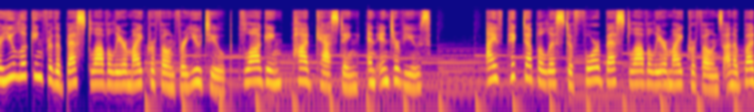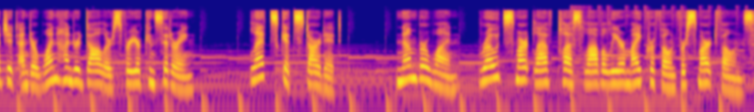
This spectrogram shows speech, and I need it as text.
Are you looking for the best lavalier microphone for YouTube, vlogging, podcasting, and interviews? I've picked up a list of 4 best lavalier microphones on a budget under $100 for your considering. Let's get started. Number 1. Rode SmartLav Plus Lavalier Microphone for Smartphones.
